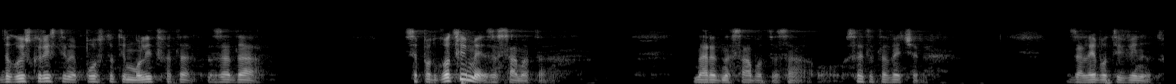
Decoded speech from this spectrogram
да го искористиме постот и молитвата за да се подготвиме за самата наредна сабота за светата вечера, за лебот и виното.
